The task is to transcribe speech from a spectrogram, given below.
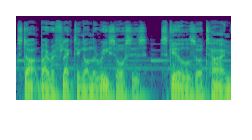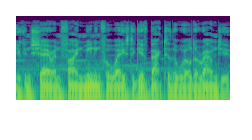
Start by reflecting on the resources, skills, or time you can share and find meaningful ways to give back to the world around you.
